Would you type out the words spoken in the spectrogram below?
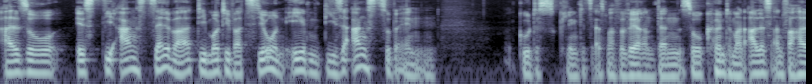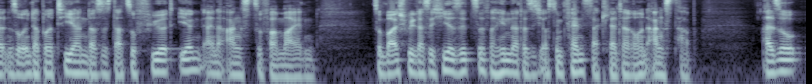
Also ist die Angst selber die Motivation, eben diese Angst zu beenden. Gut, das klingt jetzt erstmal verwirrend, denn so könnte man alles an Verhalten so interpretieren, dass es dazu führt, irgendeine Angst zu vermeiden. Zum Beispiel, dass ich hier sitze, verhindert, dass ich aus dem Fenster klettere und Angst habe. Also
